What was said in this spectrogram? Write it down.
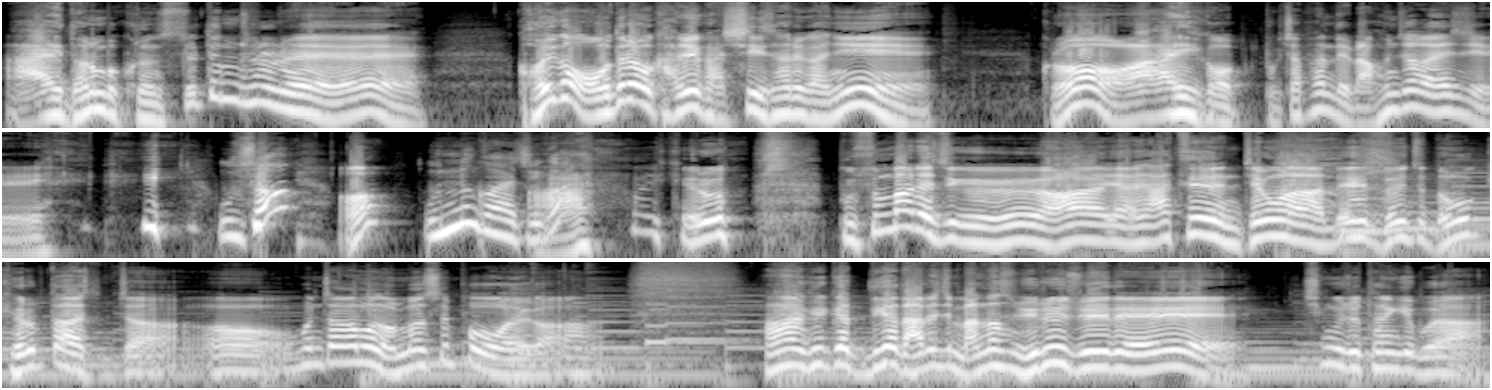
아이, 너는 뭐 그런 쓸데없는 소리를 해. 거기가 어디라고 가족이 같이 이사를 가니? 그럼, 아, 이거 복잡한데 나 혼자 가야지. 웃어? 어? 웃는 거야 지금? 아, 괴로 무슨 말이야 지금? 아, 야, 하여튼 재용아, 내, 너 진짜 너무 괴롭다 진짜. 어, 혼자 가면 얼마나 슬퍼 내가. 아, 그러니까 네가 나를 좀 만나서 위로해 줘야 돼. 친구 좋다는 게 뭐야?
